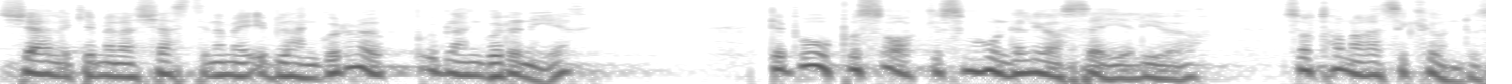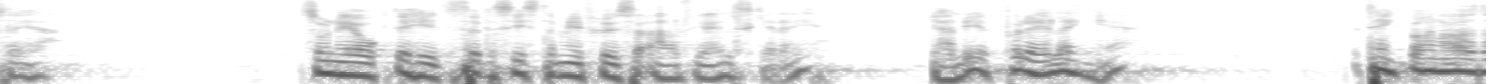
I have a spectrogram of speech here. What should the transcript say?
kärleken mellan Kerstin och mig ibland går den upp och ibland går den ner. Det beror på saker som hon eller jag säger eller gör som tar några sekunder att säga. Som när jag åkte hit så det sista min fru sa Alf, jag älskar dig. Jag har levt på det länge. Tänk bara några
